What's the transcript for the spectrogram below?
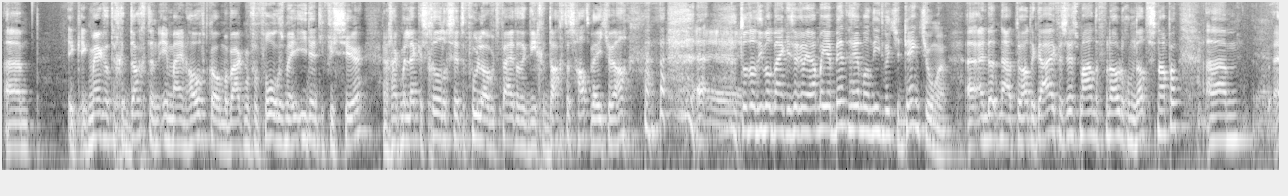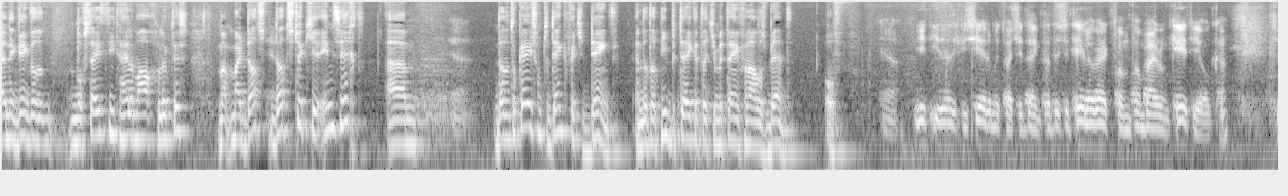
Um, ik, ik merk dat er gedachten in mijn hoofd komen waar ik me vervolgens mee identificeer. En dan ga ik me lekker schuldig zitten voelen over het feit dat ik die gedachten had, weet je wel. uh, Totdat iemand mij een keer zegt, ja, maar je bent helemaal niet wat je denkt, jongen. Uh, en dat, nou, toen had ik daar even zes maanden voor nodig om dat te snappen. Um, en ik denk dat het nog steeds niet helemaal gelukt is. Maar, maar dat, dat stukje inzicht, um, dat het oké okay is om te denken wat je denkt. En dat dat niet betekent dat je meteen van alles bent. Of ja, niet identificeren met wat je denkt. Dat is het hele werk van, van Byron Katie ook. Hè?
